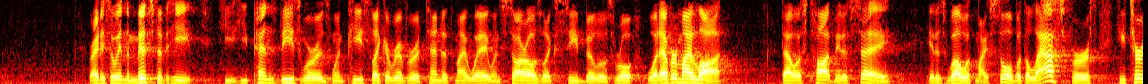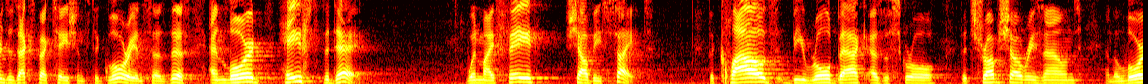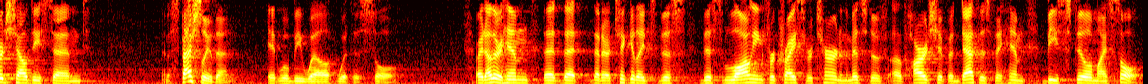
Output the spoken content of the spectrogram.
Right? And so, in the midst of it, he, he, he pens these words When peace like a river attendeth my way, when sorrows like sea billows roll, whatever my lot, thou hast taught me to say, it is well with my soul. But the last verse, he turns his expectations to glory and says this And Lord, haste the day when my faith shall be sight the clouds be rolled back as a scroll, the trump shall resound, and the Lord shall descend, and especially then it will be well with his soul. Right, other hymn that, that, that articulates this, this longing for Christ's return in the midst of, of hardship and death is the hymn, Be Still My Soul.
